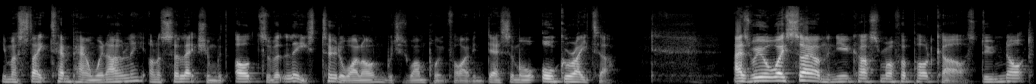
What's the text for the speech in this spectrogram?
You must stake £10 win only on a selection with odds of at least 2 to 1 on, which is 1.5 in decimal, or greater. As we always say on the New Customer Offer podcast, do not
